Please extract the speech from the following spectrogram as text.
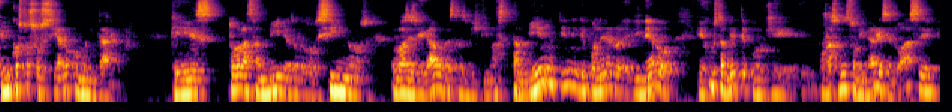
un costo social o comunitario que es todas las familias o los vecinos o los allegados de estas víctimas también tienen que poner eh, dinero eh, justamente porque por razones solidarias se lo hace,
